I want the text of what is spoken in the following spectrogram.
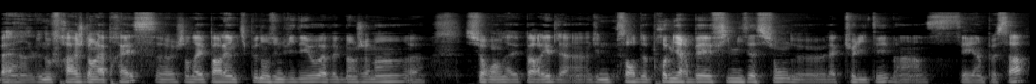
ben, le naufrage dans la presse, euh, j'en avais parlé un petit peu dans une vidéo avec Benjamin, sur on avait parlé d'une sorte de première BFimisation de l'actualité, ben c'est un peu ça.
